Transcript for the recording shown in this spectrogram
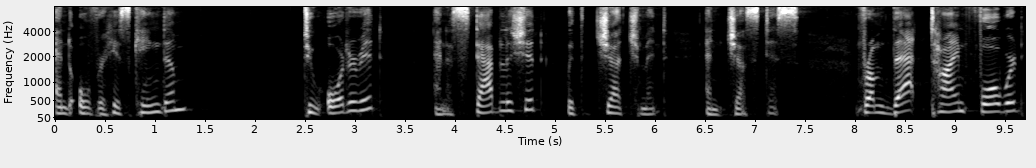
and over his kingdom, to order it and establish it with judgment and justice. From that time forward,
